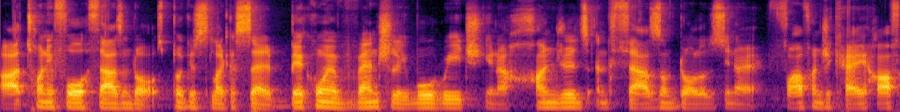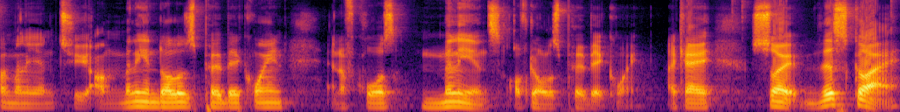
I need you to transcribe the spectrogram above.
uh, $24,000 because like I said, Bitcoin eventually will reach, you know, hundreds and thousands of dollars, you know, 500K, half a million to a million dollars per Bitcoin. And of course, millions of dollars per Bitcoin. Okay. So this guy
